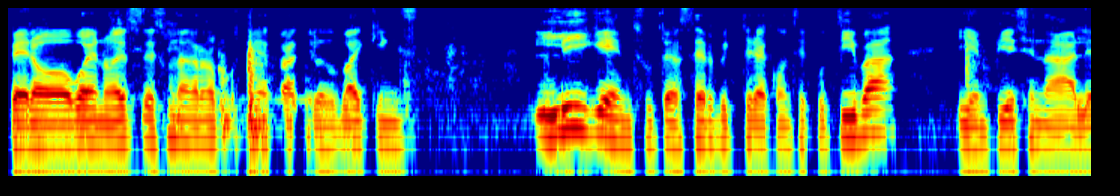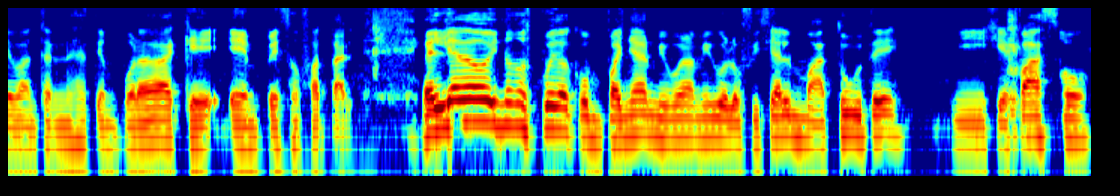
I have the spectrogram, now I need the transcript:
Pero bueno, es, es una gran oportunidad para que los Vikings liguen su tercer victoria consecutiva y empiecen a levantar en esa temporada que empezó fatal. El día de hoy no nos puede acompañar mi buen amigo el oficial Matute, mi jefazo,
